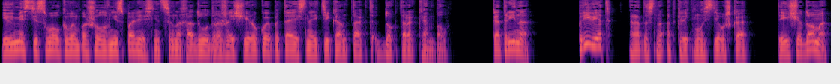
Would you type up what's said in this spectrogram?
и вместе с Волковым пошел вниз по лестнице, на ходу, дрожащей рукой пытаясь найти контакт доктора Кэмпбелл. «Катрина!» «Привет!» — радостно откликнулась девушка. «Ты еще дома?»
